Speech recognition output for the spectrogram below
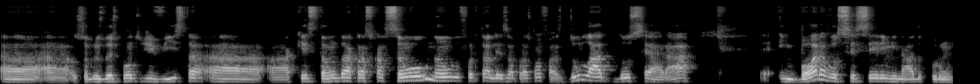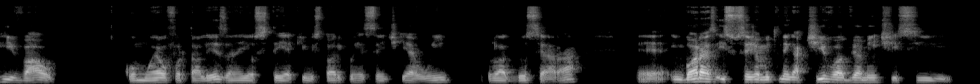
a, a, sobre os dois pontos de vista a, a questão da classificação ou não do Fortaleza na próxima fase. Do lado do Ceará, é, embora você ser eliminado por um rival como é o Fortaleza, né, eu citei aqui o histórico recente que é ruim do lado do Ceará, é, embora isso seja muito negativo, obviamente, se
